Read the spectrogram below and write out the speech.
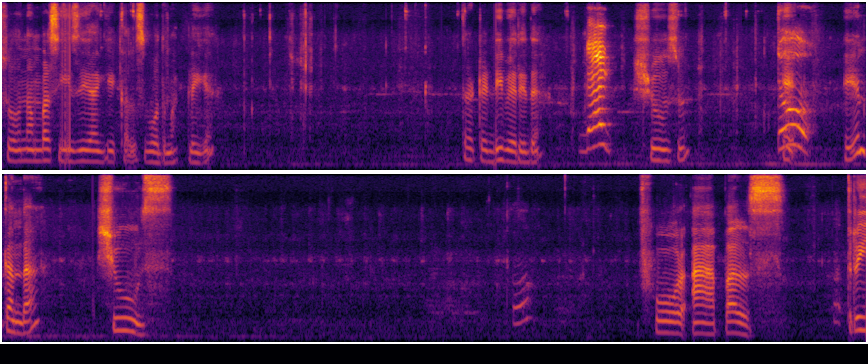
ಸೊ ನಂಬರ್ಸ್ ಈಸಿಯಾಗಿ ಕಲಿಸ್ಬೋದು ಮಕ್ಕಳಿಗೆ ಥರ ಟೆಡ್ಡಿ ಬೇರಿದೆ ಶೂಸು ಏನು ಕಂದ? Shoes four apples three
